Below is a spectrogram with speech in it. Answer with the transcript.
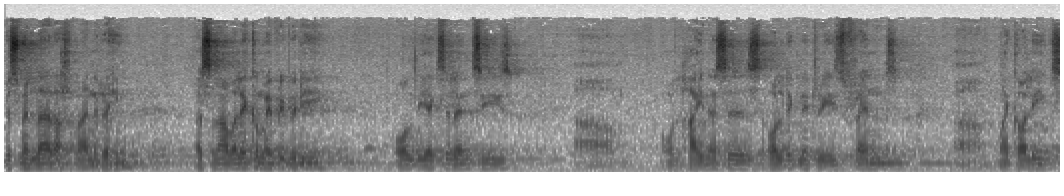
Bismillah Rahman Rahim. Assalamu alaikum, everybody, all the excellencies, um, all highnesses, all dignitaries, friends, uh, my colleagues,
